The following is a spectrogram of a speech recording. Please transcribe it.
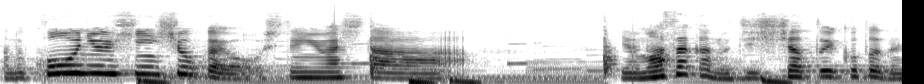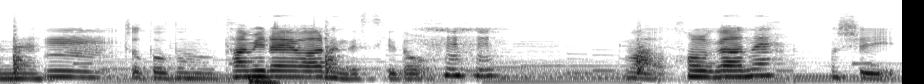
あの、購入品紹介をしてみました。いや、まさかの実写ということでね、うん。ちょっとためらいはあるんですけど、まあ、これがね、もし、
